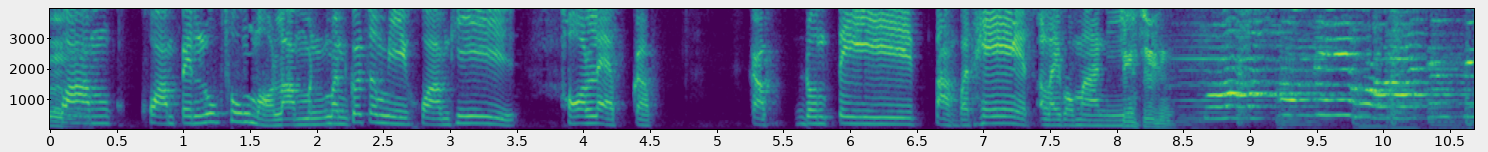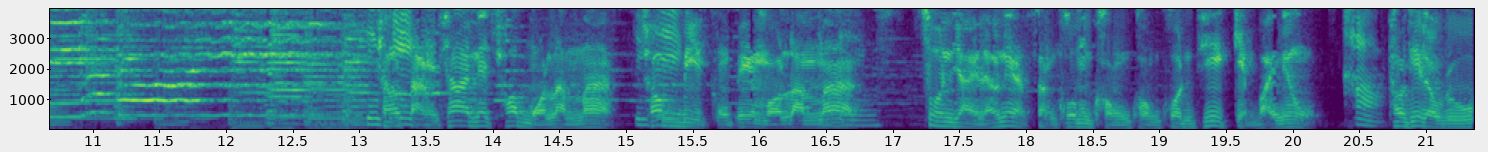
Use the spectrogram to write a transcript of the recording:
อืมความความเป็นลูกทุ่งหมอลำมันมันก็จะมีความที่คอลแลบกับกับดนตรีต่างประเทศอะไรประมาณนี้ จริง จริงๆชาวต่างชาติเนี่ยชอบหมอลำมาก จริงๆชอบบีทของเพลงหมอลำมาก จริง ส่วนใหญ่แล้วเนี่ยสังคมของของคนที่เก็บไวนิลค่ะ เท่าที่เรารู้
